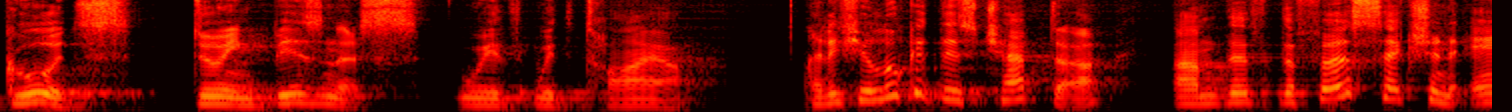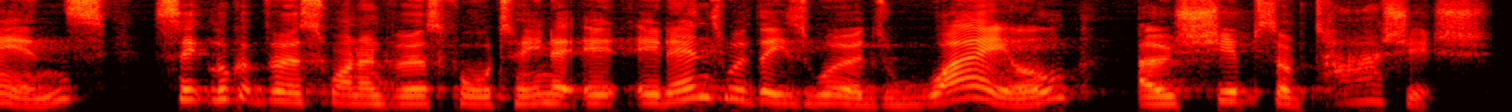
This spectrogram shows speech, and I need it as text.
goods, doing business with, with Tyre. And if you look at this chapter, um, the, the first section ends, see, look at verse 1 and verse 14. It, it ends with these words Wail, O ships of Tarshish.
